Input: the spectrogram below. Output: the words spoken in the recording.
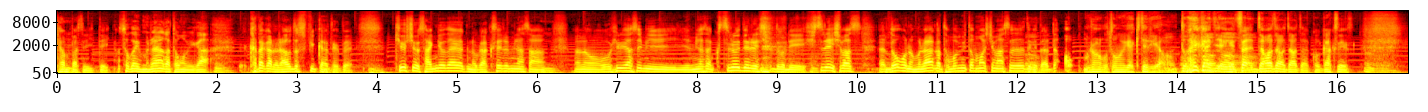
キャンパスに行って、そこに村中智美が肩からラウドスピーカーをつけて、九州産業大学の学生の皆さん、あのお昼休みに皆さんくつろいでるところに失礼します、どうもの村中智美と申します。って言ったら「お村中智美が来てるよ」とかいう感じでざわざわざわざわこう学生です。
